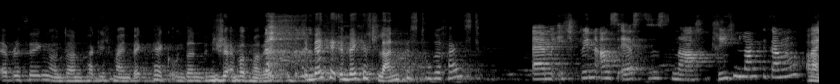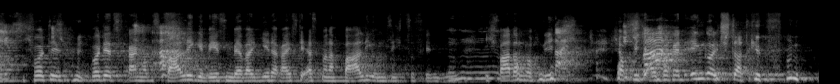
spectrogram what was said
everything und dann packe ich meinen Backpack und dann bin ich einfach mal weg. In, welche, in welches Land bist du gereist? Ähm, ich bin als erstes nach Griechenland gegangen. Ah, ich, ich, wollte, ich wollte jetzt fragen, ob es Bali gewesen wäre, weil jeder reist ja erstmal nach Bali, um sich zu finden. Mhm. Ich war da noch nicht. Nein. Ich habe mich war, einfach in Ingolstadt gefunden.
